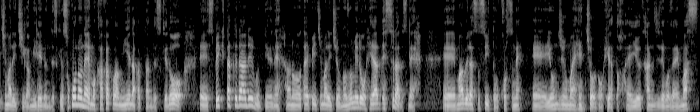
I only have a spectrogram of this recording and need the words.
北101が見れるんですけど、そこのね、もう価格は見えなかったんですけど、えー、スペクタクラールームっていうね、あの、台北101を望めるお部屋ですらですね、えー、マーベラススイートを越すね、えー、40万円超のお部屋という感じでございます。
